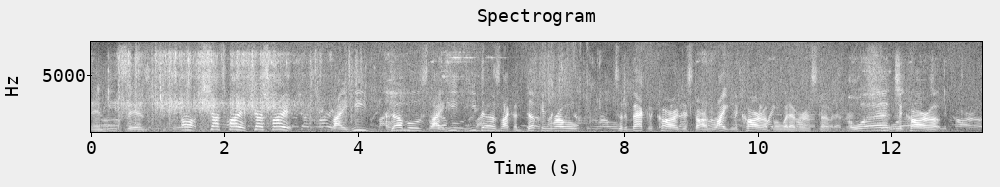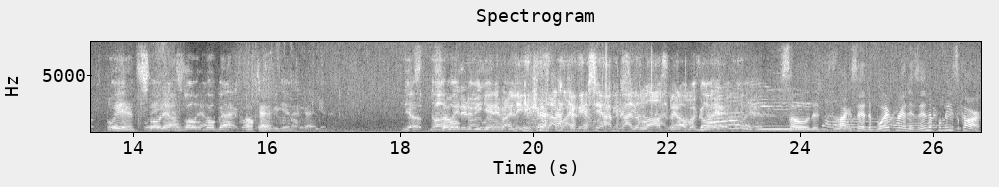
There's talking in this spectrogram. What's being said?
and he says, "Oh, shots fired! Shots fired!" Like he doubles, like he he does like a duck and roll to the back of the car and just start lighting the car up or whatever and stuff. What? Shooting the car up. Wait, Yeah, it's- slow down. Go go back. Okay. To the beginning. Yep, all So- the way to the beginning, right, nigga? Because I'm like, this shit, I'm kind of lost now, but go ahead. So, the, like I said, the boyfriend is in the police car.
